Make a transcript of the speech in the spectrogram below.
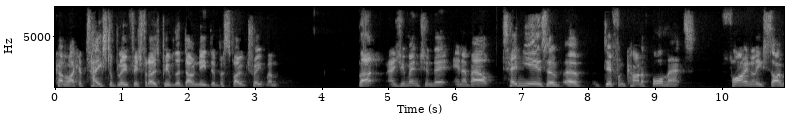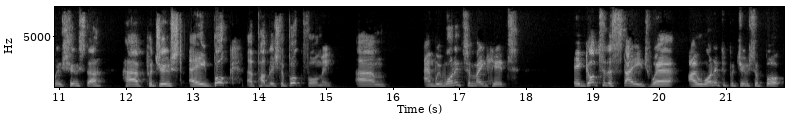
kind of like a taste of Bluefish for those people that don't need the bespoke treatment. But as you mentioned it, in about 10 years of, of different kind of formats, finally Simon Schuster have produced a book, have published a book for me. Um, and we wanted to make it, it got to the stage where I wanted to produce a book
